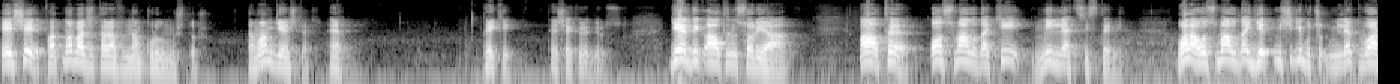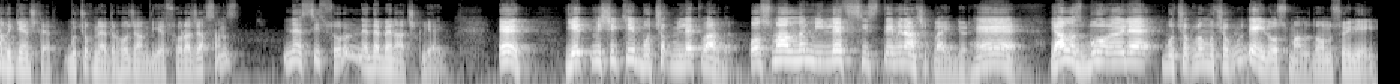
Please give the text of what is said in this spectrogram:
eşi Fatma Bacı tarafından kurulmuştur. Tamam gençler. Heh. Peki. Teşekkür ediyoruz. Geldik 6. soruya. 6. Osmanlı'daki millet sistemi. Valla Osmanlı'da 72,5 millet vardı gençler. Buçuk nedir hocam diye soracaksanız ne siz sorun ne de ben açıklayayım. Evet 72,5 millet vardı. Osmanlı millet sistemini açıklayın diyor. He. Yalnız bu öyle buçuklu buçuklu değil Osmanlı'da onu söyleyeyim.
